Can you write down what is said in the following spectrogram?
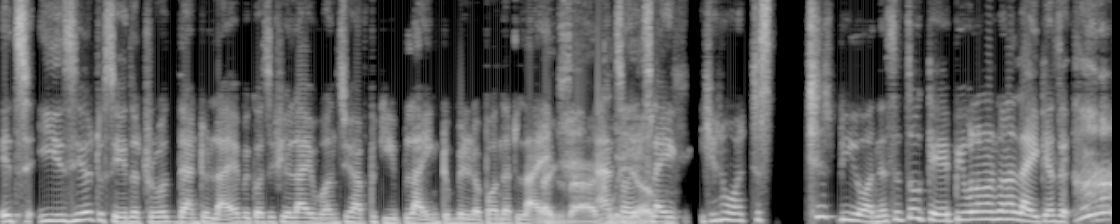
it's easier to say the truth than to lie because if you lie once, you have to keep lying to build upon that lie. Exactly. And so yep. it's like, you know what, just just be honest. It's okay. People are not gonna like you. It's like,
